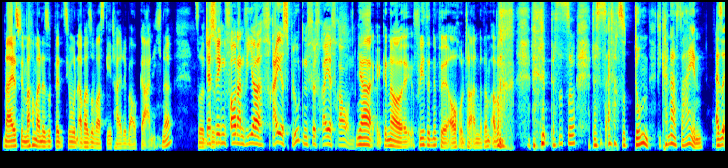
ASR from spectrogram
nice, wir machen mal eine Subvention, aber sowas geht halt überhaupt gar nicht, ne? So, Deswegen fordern wir freies Bluten für freie Frauen. ja, genau. Free the Nipple auch unter anderem. Aber das ist so, das ist einfach so dumm. Wie kann das sein? Also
